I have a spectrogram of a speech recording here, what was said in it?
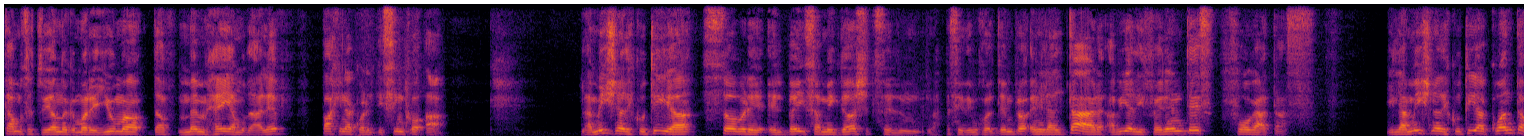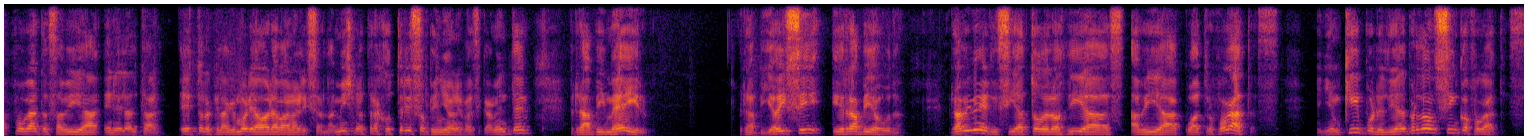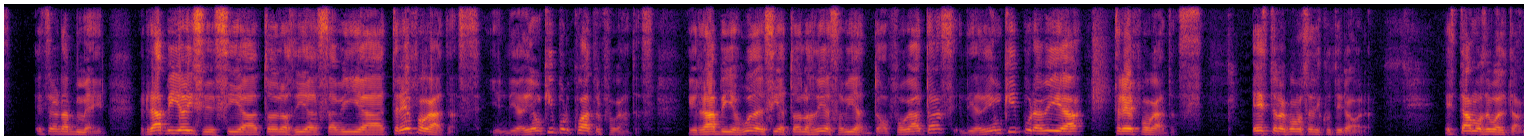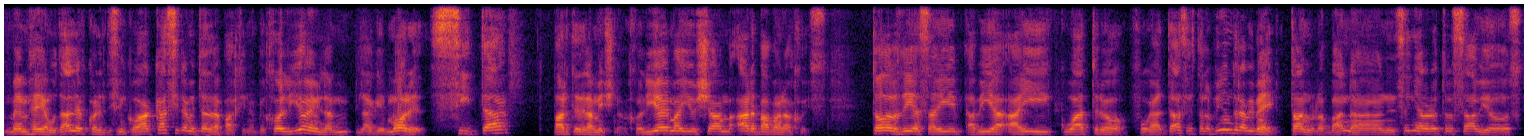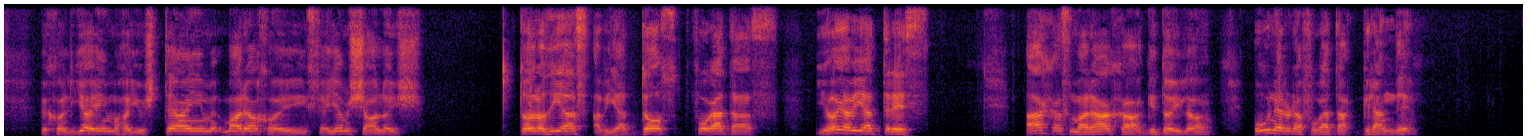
Estamos estudiando Gemore Yuma, Daf Mem Hei Amud página 45a. La Mishnah discutía sobre el Beis Hamikdash, es una especie de dibujo del templo. En el altar había diferentes fogatas. Y la Mishnah discutía cuántas fogatas había en el altar. Esto es lo que la Gemore ahora va a analizar. La Mishnah trajo tres opiniones, básicamente. Rabbi Meir, Rabbi Yoisi y Rabbi Yehuda. Rabbi Meir decía todos los días había cuatro fogatas. Yom Kippur, el día del perdón, cinco fogatas. Este era Rabbi Meir. Rabbi Yoisi decía todos los días había tres fogatas. Y el día de Yom Kippur, cuatro fogatas. Y Rabbi Yehuda decía todos los días había dos fogatas. El día de Yom Kippur había tres fogatas. Esto es lo que vamos a discutir ahora. Estamos de vuelta. Mem Hey 45a, casi la mitad de la página. Bejol Yoim, la, la Gemore cita parte de la Mishnah. Bejol Yoim Ayusham Arba Manajois. Todos los días había ahí cuatro fogatas. Esta es la opinión de Rabbi Meir. Tan Rabbanan enseñaron a nuestros sabios. Todos los días había dos fogatas y hoy había tres. Ajas maraja gedoilo. Una era una fogata grande.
